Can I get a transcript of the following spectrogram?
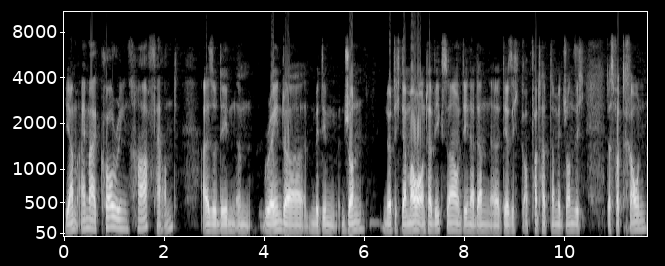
Wir haben einmal Coring Halfhand, also den ähm, Ranger, mit dem John nördlich der Mauer unterwegs war und den er dann, äh, der sich geopfert hat, damit John sich das Vertrauen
